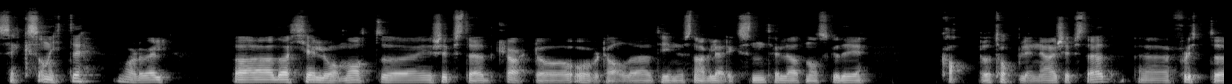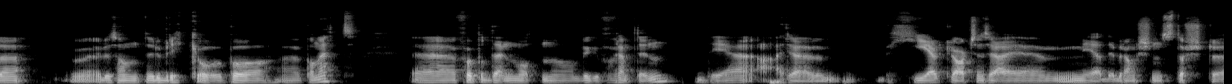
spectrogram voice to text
96 var det vel. Da, da Kjell Aamodt uh, i Skipsted klarte å overtale Tinus Nagel Eriksen til at nå skulle de kappe topplinja i Skipsted, uh, flytte liksom, rubrikk over på, på nett, for på den måten å bygge for fremtiden, det er helt klart, syns jeg, mediebransjens største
